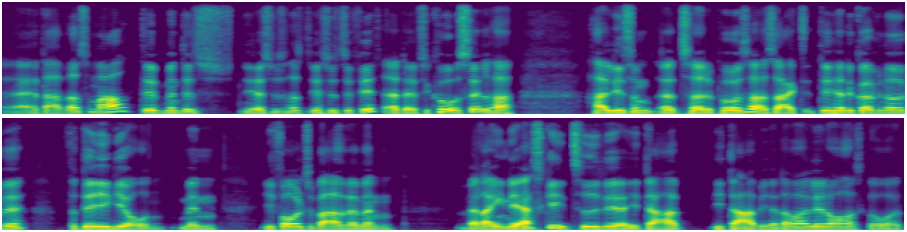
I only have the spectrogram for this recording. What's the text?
at der har været så meget. Det, men det, jeg, synes, jeg synes, det er fedt, at FCK selv har, har ligesom øh, taget det på sig og sagt, det her, det gør vi noget ved, for det er ikke i orden. Men i forhold til bare, hvad, man, hvad der egentlig er sket tidligere i, Dar i Derby, og der var jeg lidt overrasket over, at,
